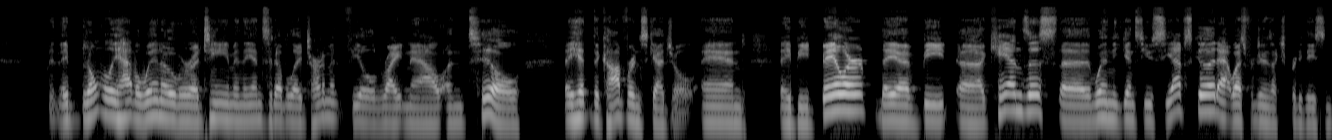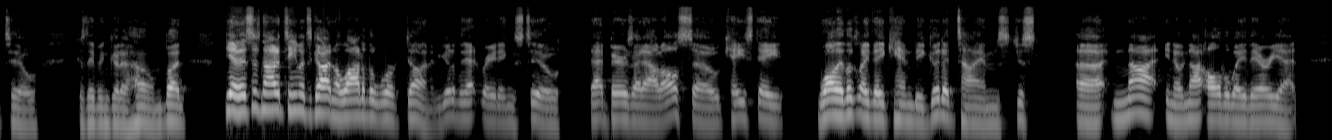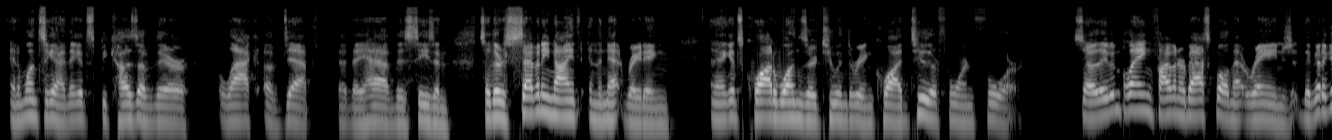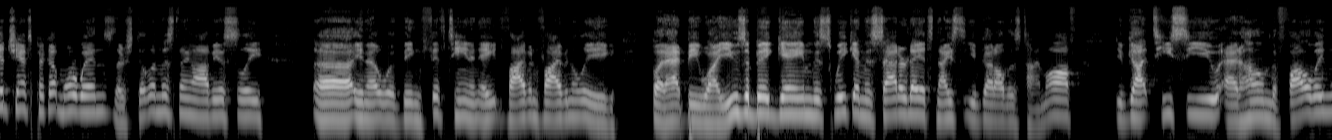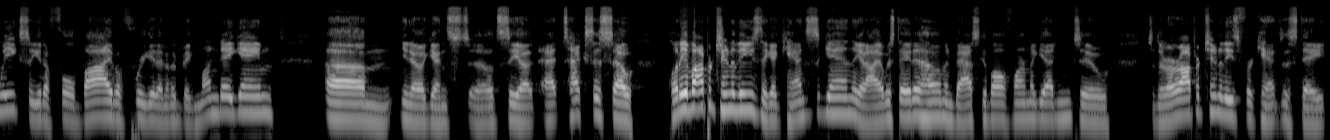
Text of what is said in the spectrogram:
they don't really have a win over a team in the NCAA tournament field right now until they hit the conference schedule and they beat Baylor. They have beat uh, Kansas. The win against UCF's good. At West Virginia is actually pretty decent too because they've been good at home. But yeah, this is not a team that's gotten a lot of the work done. If you go to the net ratings too, that bears that out. Also, K State, while they look like they can be good at times, just uh, not you know not all the way there yet. And once again, I think it's because of their lack of depth that they have this season. So they're 79th in the net rating, and against quad ones, they're two and three, and quad two, they're four and four. So they've been playing 500 basketball in that range. They've got a good chance to pick up more wins. They're still in this thing, obviously uh, you know, with being 15 and 8, 5 and 5 in the league. But at BYU's a big game this weekend, this Saturday. It's nice that you've got all this time off. You've got TCU at home the following week, so you get a full bye before you get another big Monday game. Um, you know, against uh, let's see uh, at Texas. So plenty of opportunities. They get Kansas again. They got Iowa State at home and basketball Farmageddon too. So there are opportunities for Kansas State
